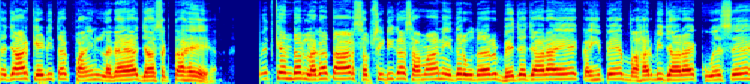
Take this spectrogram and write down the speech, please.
हज़ार केडी तक फाइन लगाया जा सकता है। कुवैत के अंदर लगातार सब्सिडी का सामान इधर उधर भेजा जा रहा है, कहीं पे बाहर भी जा रहा है कुवैत से।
